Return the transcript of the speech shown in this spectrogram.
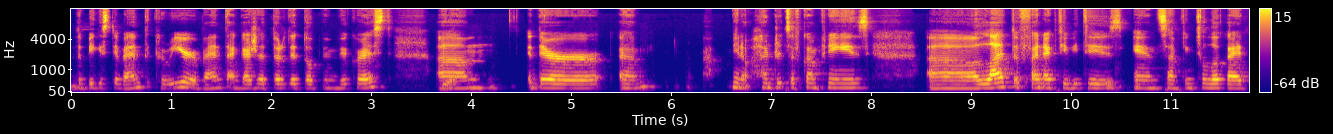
the biggest event, the career event, Angajator de Top in Bucharest. Um, yeah. There are, um, you know, hundreds of companies, uh, a lot of fun activities, and something to look at.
